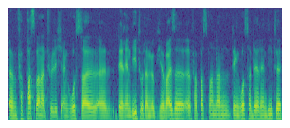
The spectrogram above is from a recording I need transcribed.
äh, verpasst man natürlich einen Großteil äh, der Rendite oder möglicherweise äh, verpasst man dann den Großteil der Rendite.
